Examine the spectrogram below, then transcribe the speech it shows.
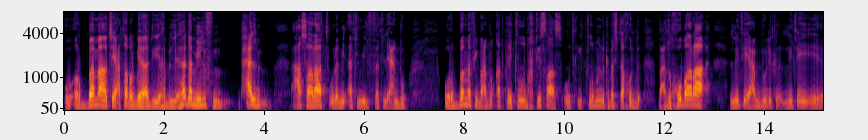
وربما تعتبر بهذه باللي هذا ملف بحال عشرات ولا مئات الملفات اللي عنده. وربما في بعض الاوقات كيطلب اختصاص ويطلب منك باش تاخذ بعض الخبراء اللي تيعبدوا لك اللي تي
